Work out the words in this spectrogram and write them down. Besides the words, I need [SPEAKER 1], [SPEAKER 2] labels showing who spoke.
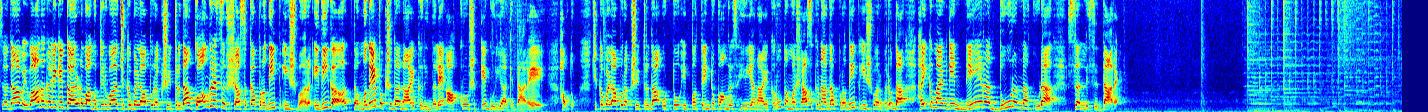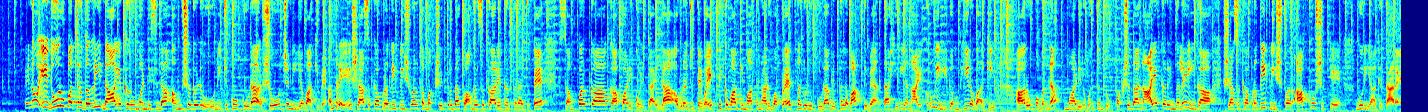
[SPEAKER 1] ಸದಾ ವಿವಾದಗಳಿಗೆ ಕಾರಣವಾಗುತ್ತಿರುವ ಚಿಕ್ಕಬಳ್ಳಾಪುರ ಕ್ಷೇತ್ರದ ಕಾಂಗ್ರೆಸ್ ಶಾಸಕ ಪ್ರದೀಪ್ ಈಶ್ವರ್ ಇದೀಗ ತಮ್ಮದೇ ಪಕ್ಷದ ನಾಯಕರಿಂದಲೇ ಆಕ್ರೋಶಕ್ಕೆ ಗುರಿಯಾಗಿದ್ದಾರೆ. ಹೌದು, ಚಿಕ್ಕಬಳ್ಳಾಪುರ ಕ್ಷೇತ್ರದ ಒಟ್ಟು ಇಪ್ಪತ್ತೆಂಟು ಕಾಂಗ್ರೆಸ್ ಹಿರಿಯ ನಾಯಕರು ತಮ್ಮ ಶಾಸಕನಾದ ಪ್ರದೀಪ್ ಈಶ್ವರ್ ವಿರುದ್ಧ ಹೈಕಮಾಂಡ್ಗೆ ನೇರ ದೂರನ್ನ ಕೂಡ ಸಲ್ಲಿಸಿದ್ದಾರೆ. ಇನ್ನು ಈ ದೂರು ಪತ್ರದಲ್ಲಿ ನಾಯಕರು ಮಂಡಿಸಿದ ಅಂಶಗಳು ನಿಜಕ್ಕೂ ಕೂಡ ಶೋಚನೀಯವಾಗಿವೆ. ಅಂದ್ರೆ ಶಾಸಕ ಪ್ರದೀಪ್ ಈಶ್ವರ್ ತಮ್ಮ ಕ್ಷೇತ್ರದ ಕಾಂಗ್ರೆಸ್ ಕಾರ್ಯಕರ್ತರ ಜೊತೆ ಸಂಪರ್ಕ ಕಾಪಾಡಿಕೊಳ್ತಾ ಇಲ್ಲ. ಅವರ ಜೊತೆ ವೈಯಕ್ತಿಕವಾಗಿ ಮಾತನಾಡುವ ಪ್ರಯತ್ನಗಳು ಕೂಡ ವಿಫಲವಾಗ್ತಿವೆ ಅಂತ ಹಿರಿಯ ನಾಯಕರು ಇಲ್ಲಿ ಗಂಭೀರವಾಗಿ ಆರೋಪವನ್ನ ಮಾಡಿರುವಂಥದ್ದು. ಪಕ್ಷದ ನಾಯಕರಿಂದಲೇ ಈಗ ಶಾಸಕ ಪ್ರದೀಪ್ ಈಶ್ವರ್ ಆಕ್ರೋಶಕ್ಕೆ ಗುರಿಯಾಗಿದ್ದಾರೆ.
